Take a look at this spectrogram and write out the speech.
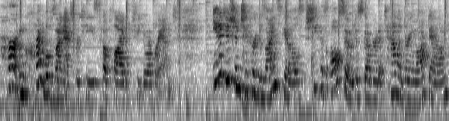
her incredible design expertise applied to your brand. In addition to her design skills, she has also discovered a talent during lockdown,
